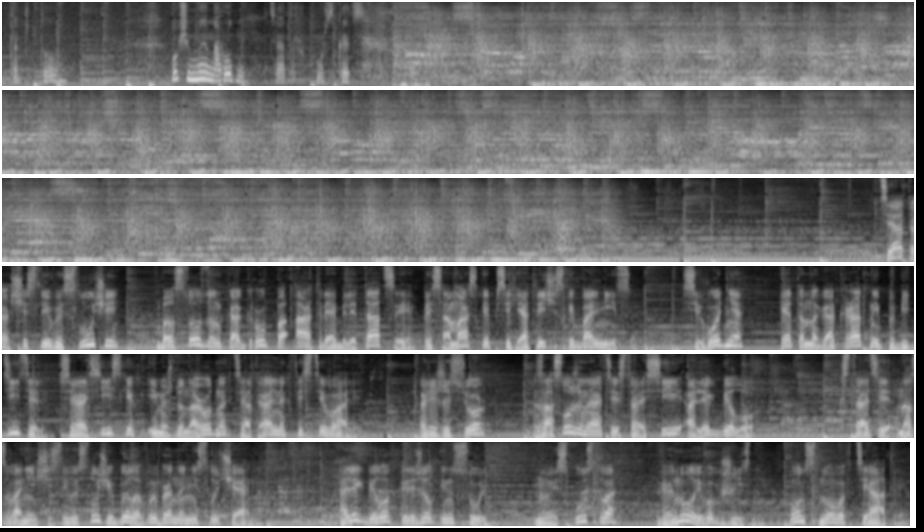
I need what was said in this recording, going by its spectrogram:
Так что, в общем, мы народный театр, можно сказать. Театр «Счастливый случай» был создан как группа арт-реабилитации при Самарской психиатрической больнице. Сегодня это многократный победитель всероссийских и международных театральных фестивалей. Режиссер – заслуженный артист России Олег Белов. Кстати, название «Счастливый случай» было выбрано не случайно. Олег Белов пережил инсульт, но искусство вернуло его к жизни. Он снова в театре.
